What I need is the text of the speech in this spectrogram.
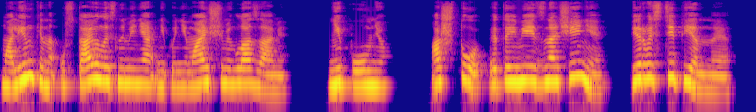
Малинкина уставилась на меня непонимающими глазами. Не помню. А что, это имеет значение? Первостепенное.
